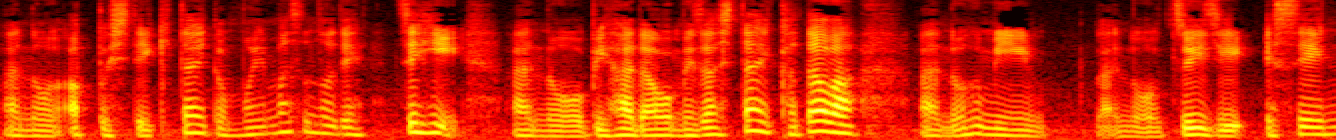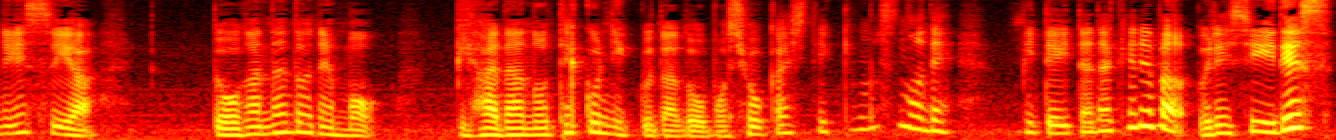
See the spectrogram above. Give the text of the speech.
あの、アップしていきたいと思いますので、ぜひ、あの、美肌を目指したい方は、あの、ふみ、あの、随時 SNS や動画などでも美肌のテクニックなども紹介していきますので、見ていただければ嬉しいです。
